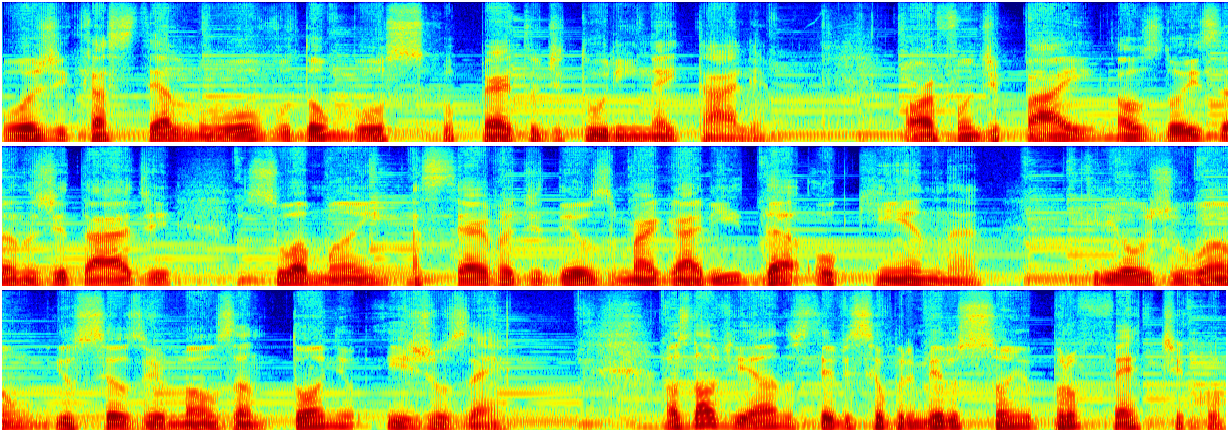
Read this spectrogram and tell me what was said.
hoje Castelo Nuovo Dom Bosco, perto de Turim, na Itália. Órfão de pai, aos dois anos de idade, sua mãe, a serva de Deus Margarida Oquena, criou João e os seus irmãos Antônio e José. Aos nove anos, teve seu primeiro sonho profético,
